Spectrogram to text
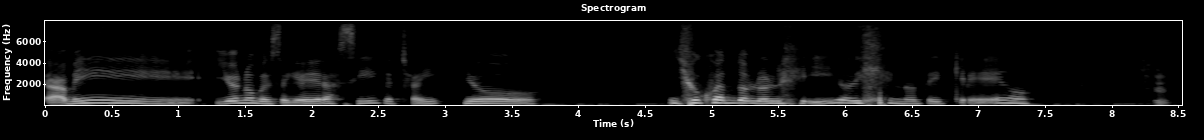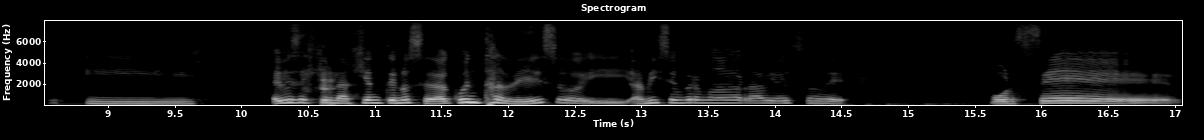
a mí, yo no pensé que era así, ¿cachai? Yo, yo cuando lo leí, yo dije, no te creo. Y hay veces que la gente no se da cuenta de eso y a mí siempre me ha dado rabia eso de por ser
